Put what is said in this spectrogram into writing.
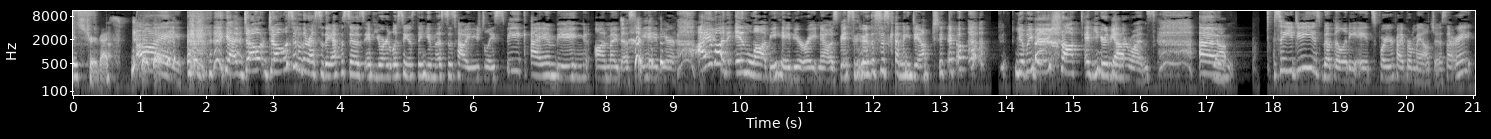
It's true, guys. Oi. yeah, don't don't listen to the rest of the episodes if you're listening and thinking this is how I usually speak. I am being on my best behavior. I am on in-law behavior right now. Is basically where this is coming down to. You'll be very shocked if you hear the Yeah. other ones. Um, So you do use mobility aids for your fibromyalgia, is that right?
